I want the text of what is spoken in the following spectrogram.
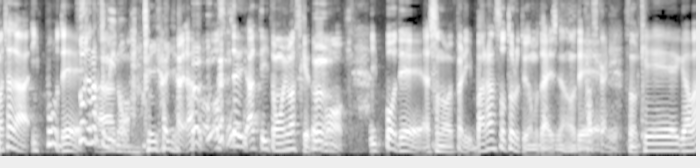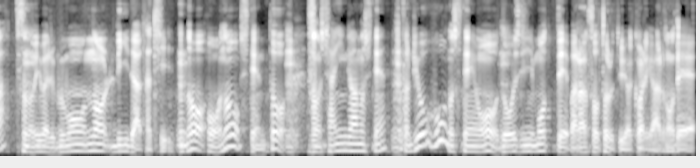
まあ、ただ、一方で。そうじゃなくてもいいの？あ いやいや、あの、お二人あっていいと思いますけども、一方で、その、やっぱりバランスを取るというのも大事なので、確かに。その経営側、その、いわゆる部門のリーダーたちの方の視点と、その社員側の視点、その両方の視点を同時に持ってバランスを取るという役割があるので、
